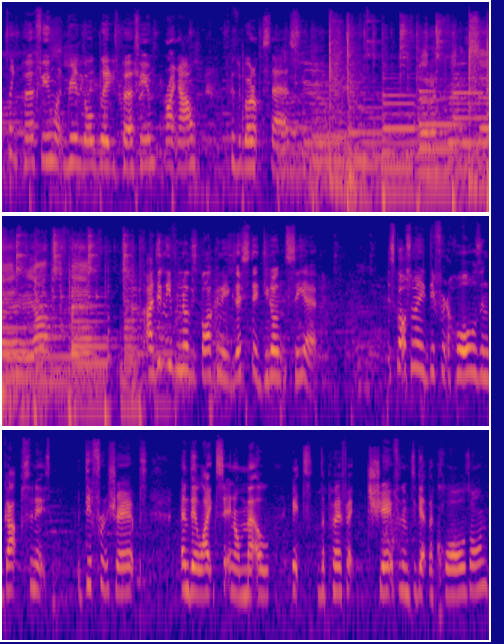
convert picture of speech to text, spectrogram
It's like perfume, like really old lady's perfume right now because we're going upstairs. that I couldn't say a thing. I didn't even know this balcony existed. You don't see it. It's got so many different holes and gaps in it, different shapes, and they like sitting on metal. It's the perfect shape for them to get their claws on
